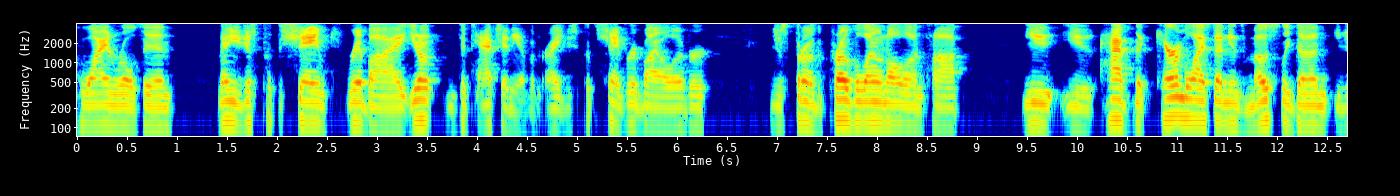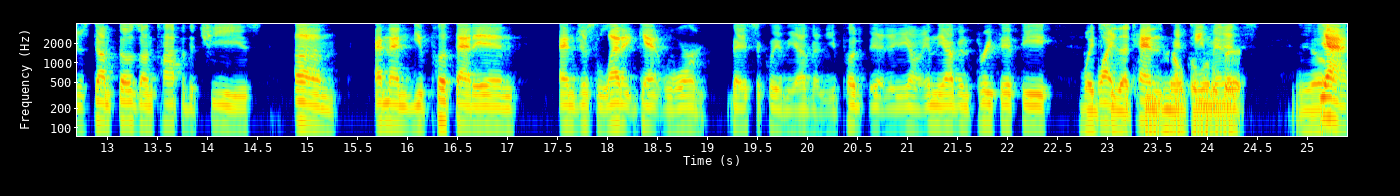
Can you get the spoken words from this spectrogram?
hawaiian rolls in then you just put the shaved ribeye you don't detach any of them right? You just put the shaved ribeye all over you just throw the provolone all on top you you have the caramelized onions mostly done you just dump those on top of the cheese um and then you put that in and just let it get warm basically in the oven. You put it you know in the oven 350 wait to like see that 10 cheese melt a 15 minutes Yep. yeah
